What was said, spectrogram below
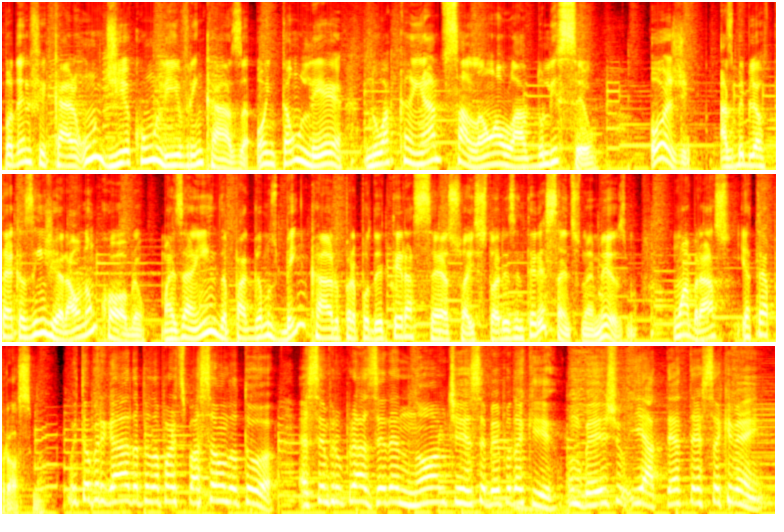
podendo ficar um dia com um livro em casa, ou então ler no acanhado salão ao lado do liceu. Hoje, as bibliotecas em geral não cobram, mas ainda pagamos bem caro para poder ter acesso a histórias interessantes, não é mesmo? Um abraço e até a próxima. Muito obrigada pela participação, doutor. É sempre um prazer enorme te receber por aqui. Um beijo e até terça que vem.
